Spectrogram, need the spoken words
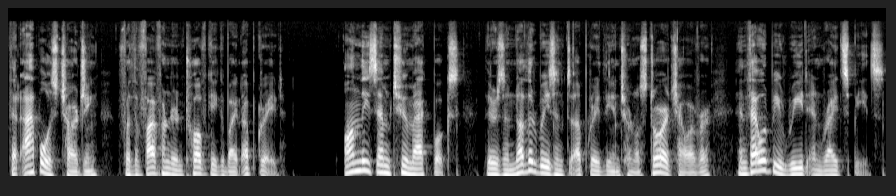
that Apple is charging for the 512GB upgrade. On these M2 MacBooks, there is another reason to upgrade the internal storage, however, and that would be read and write speeds.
